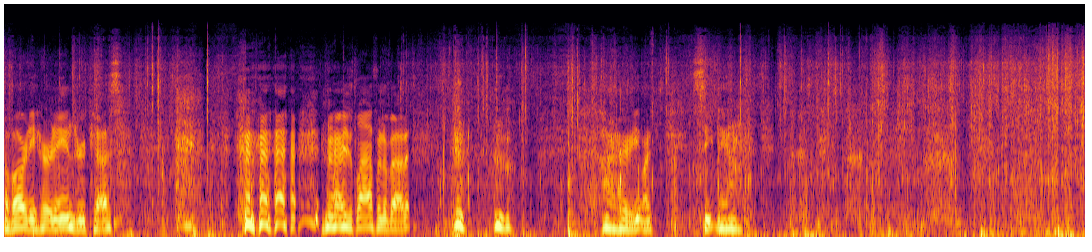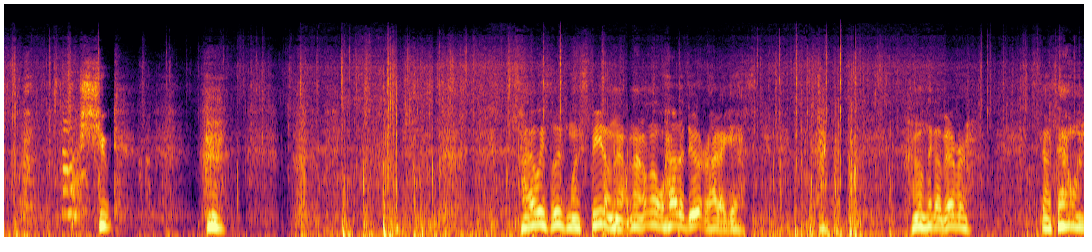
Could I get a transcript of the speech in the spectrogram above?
I've already heard Andrew cuss. now he's laughing about it. All right, I gotta get my seat down. Shoot. I always lose my speed on that one. I don't know how to do it right, I guess. I don't think I've ever got that one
